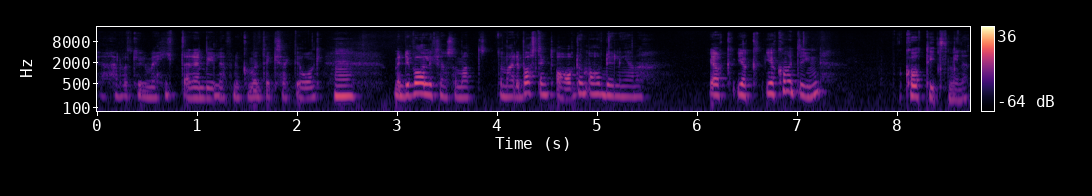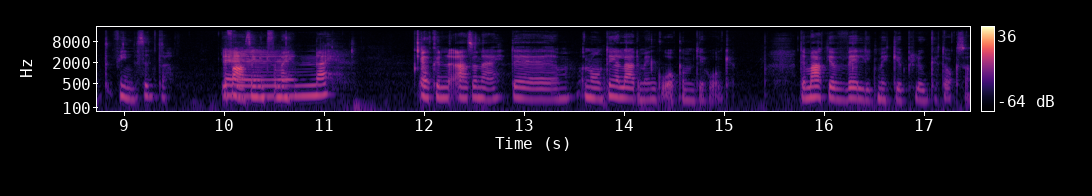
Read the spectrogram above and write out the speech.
Det hade varit kul om jag hittade den bilden för nu kommer jag inte exakt ihåg. Mm. Men det var liksom som att de hade bara stängt av de avdelningarna. Jag, jag, jag kom inte in. Korttidsminnet finns inte. Det fanns inget för mig. Eh, nej. Jag kunde, alltså nej, det någonting jag lärde mig igår, kommer inte ihåg. Det märkte jag väldigt mycket i plugget också.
